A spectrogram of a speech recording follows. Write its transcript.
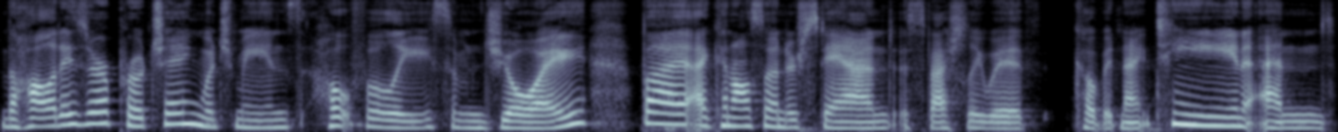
the holidays are approaching, which means hopefully some joy. But I can also understand, especially with COVID 19 and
